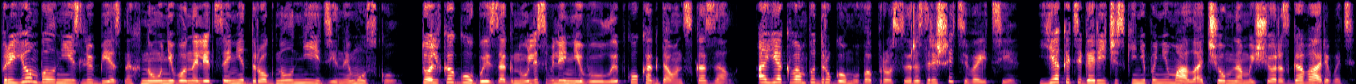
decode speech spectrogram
Прием был не из любезных, но у него на лице не дрогнул ни единый мускул. Только губы изогнулись в ленивую улыбку, когда он сказал. «А я к вам по другому вопросу. Разрешите войти?» Я категорически не понимала, о чем нам еще разговаривать,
